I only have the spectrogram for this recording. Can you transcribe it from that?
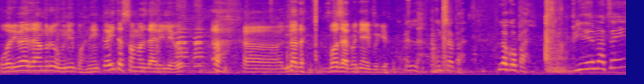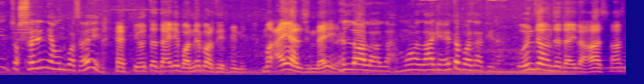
परिवार राम्रो हुने भनेकै त समझदारीले हो। ल दाइ बजार पनि आइपुग्यो। ल हुन्छ त। ल गोपाल बिहेमा चाहिँ जसरी नि आउनुपर्छ है। त्यो त दाइले भन्नै पर्दैन नि। म आइहाल्छु नि दाइ ल ल ल म लागेँ है त बजारतिर। हुन्छ हुन्छ दाइ ल हस् हस्।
